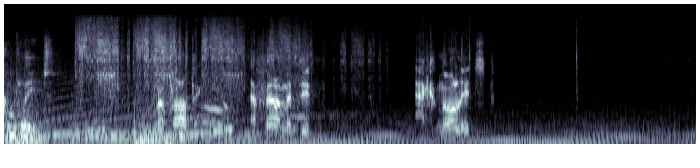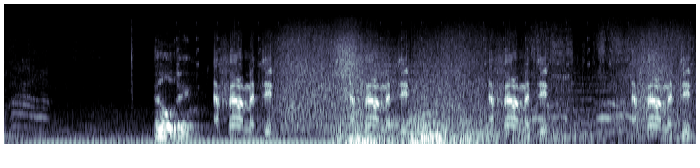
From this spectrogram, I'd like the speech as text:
complete. Reporting. Affirmative. Acknowledged. Building. Affirmative. Affirmative. Affirmative. Affirmative.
